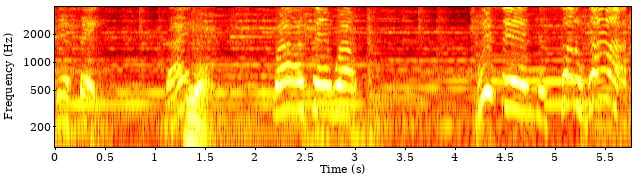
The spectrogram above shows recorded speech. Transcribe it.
their faith, right? Yeah. Well, I said, well, we said the Son of God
